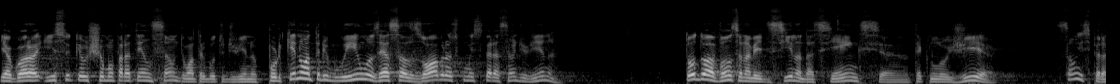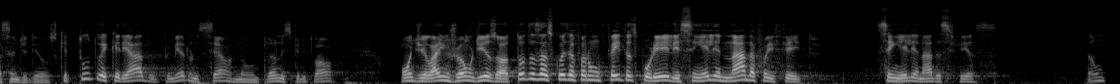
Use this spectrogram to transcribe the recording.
E agora, isso que eu chamo para a atenção de um atributo divino. Por que não atribuímos essas obras como inspiração divina? Todo o avanço na medicina, da ciência, tecnologia, são inspiração de Deus, que tudo é criado primeiro no céu, no plano espiritual onde lá em João diz, ó, todas as coisas foram feitas por ele, sem ele nada foi feito. Sem ele nada se fez. Então,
